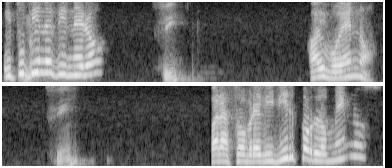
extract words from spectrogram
¿Y tú tienes dinero? Sí. Ay, bueno. Sí. Para sobrevivir por lo menos.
